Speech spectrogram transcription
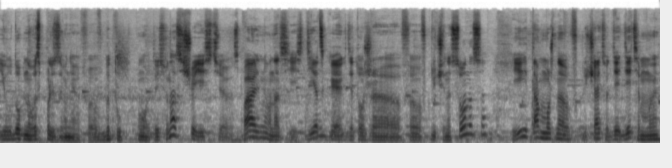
и удобно в использовании в, в быту. Вот, то есть у нас еще есть э, спальня, у нас есть детская, где тоже включены соносы, и там можно включать, вот детям мы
